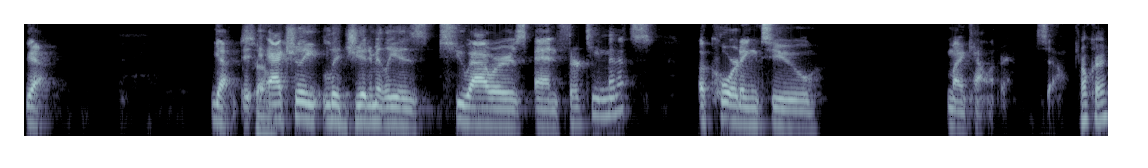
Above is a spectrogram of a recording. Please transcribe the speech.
Yeah. Yeah. It So- actually legitimately is two hours and 13 minutes according to my calendar. So Okay.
